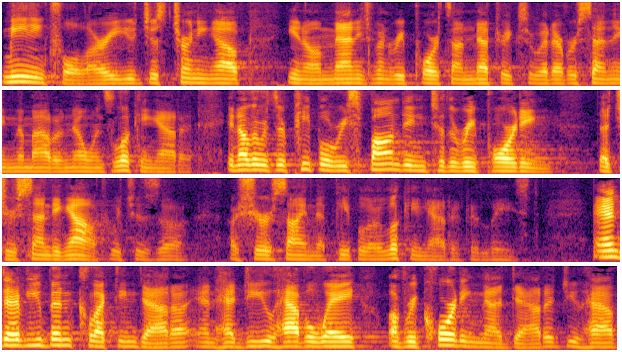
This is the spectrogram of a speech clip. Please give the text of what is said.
meaningful? Are you just turning out you know, management reports on metrics or whatever, sending them out and no one's looking at it? In other words, are people responding to the reporting that you're sending out, which is a, a sure sign that people are looking at it at least. And have you been collecting data? And had, do you have a way of recording that data? Do you have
